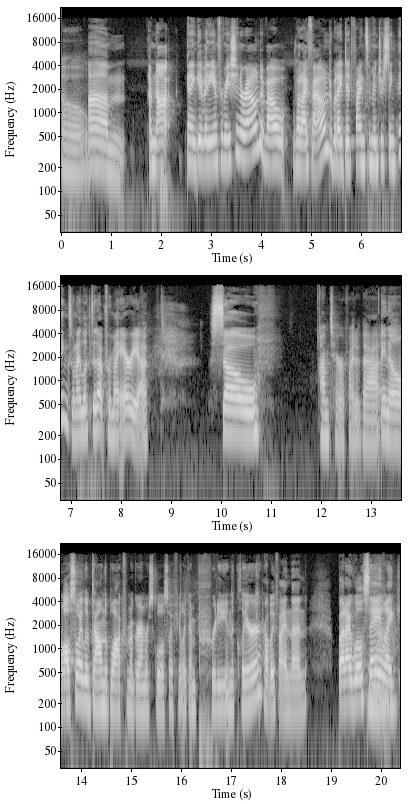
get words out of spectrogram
oh. Um, I'm not going to give any information around about what I found, but I did find some interesting things when I looked it up for my area. So, I'm terrified of that. I know. Also, I live down the block from a grammar school, so I feel like I'm pretty in the clear. probably fine then. But I will say, Yeah. like,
